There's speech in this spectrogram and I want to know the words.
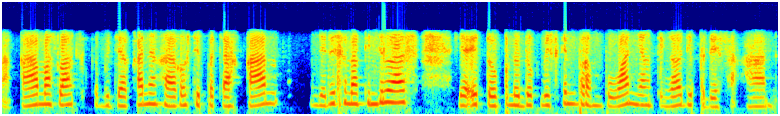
maka masalah kebijakan yang harus dipecahkan menjadi semakin jelas, yaitu penduduk miskin perempuan yang tinggal di pedesaan.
